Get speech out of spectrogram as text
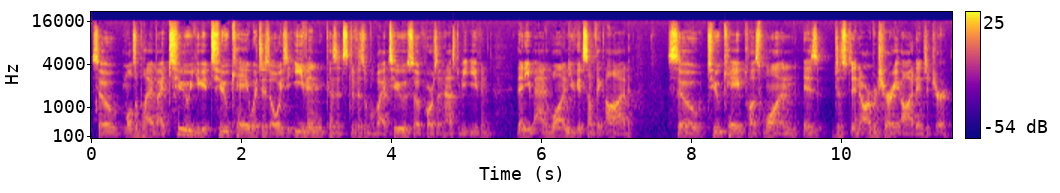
So multiply it by 2, you get 2k, which is always even because it's divisible by 2, so of course it has to be even. Then you add 1, you get something odd. So 2k plus 1 is just an arbitrary odd integer.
